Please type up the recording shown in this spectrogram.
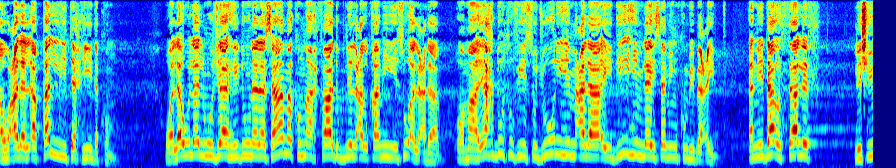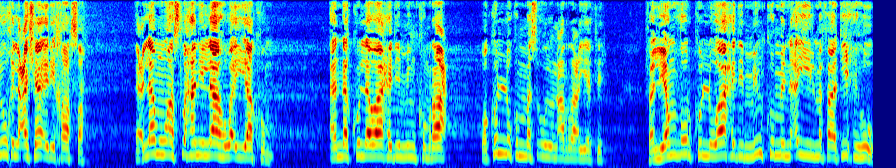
أو على الأقل تحييدكم. ولولا المجاهدون لسامكم أحفاد ابن العلقمي سوء العذاب. وما يحدث في سجونهم على أيديهم ليس منكم ببعيد. النداء الثالث لشيوخ العشائر خاصة. اعلموا أصلحني الله وإياكم أن كل واحد منكم راع وكلكم مسؤول عن رعيته. فلينظر كل واحد منكم من أي المفاتيح هو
